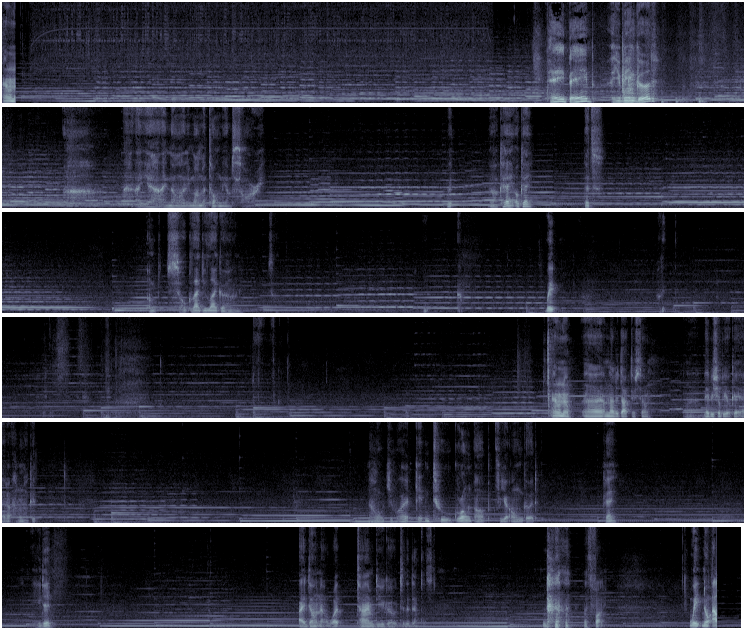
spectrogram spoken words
I don't know. Hey, babe, are you being good? Uh, yeah, I know, honey. Mama told me I'm sorry. Wait. Okay, okay. That's I'm so glad you like her, honey. So... Wait. Okay. I don't know. Uh, I'm not a doctor, so uh, maybe she'll be okay. I don't, I don't know. You are getting too grown up for your own good. Okay? He did? I don't know. What time do you go to the dentist? That's funny. Wait, no, I'll...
